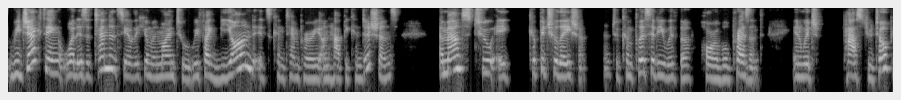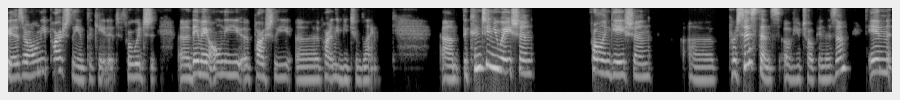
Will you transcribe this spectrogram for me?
rejecting what is a tendency of the human mind to reflect beyond its contemporary unhappy conditions amounts to a capitulation, to complicity with the horrible present, in which past utopias are only partially implicated, for which uh, they may only uh, partially uh, partly be to blame. Um, the continuation, prolongation, uh, persistence of utopianism in,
